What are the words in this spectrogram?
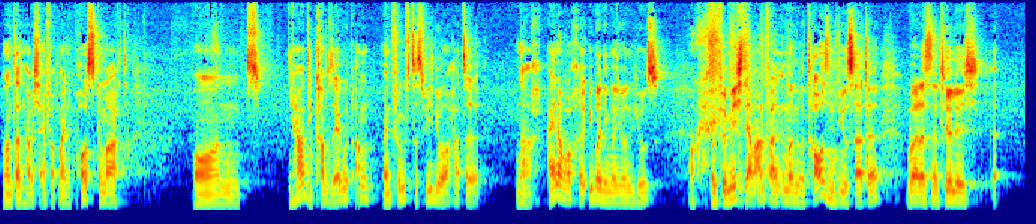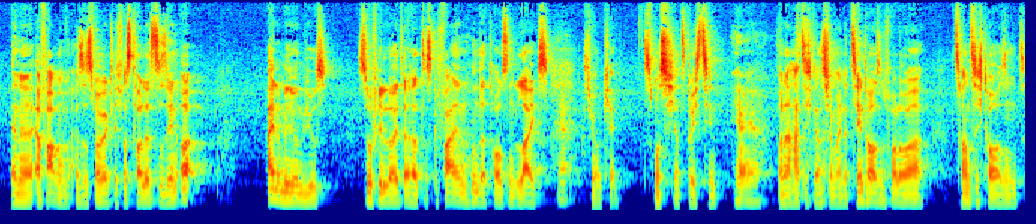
Und dann habe ich einfach meine Posts gemacht, und ja, die kam sehr gut an. Mein fünftes Video hatte nach einer Woche über die Million Views. Okay. Und für mich, der am Anfang immer nur 1000 Views hatte, war das natürlich äh, eine Erfahrung. Also es war wirklich was Tolles zu sehen. Oh, eine Million Views. So viele Leute hat das gefallen, 100.000 Likes. Ja. Da dachte ich mir, okay, das muss ich jetzt durchziehen. Ja, ja. Und dann hatte ich ganz schnell meine 10.000 Follower, 20.000.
